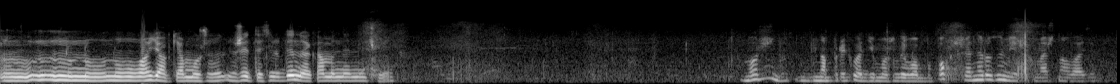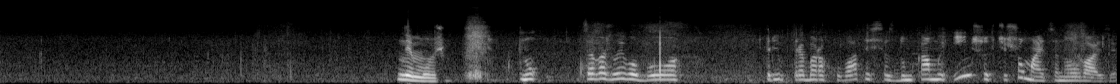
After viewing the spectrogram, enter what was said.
Ну, ну, ну, а як я можу жити з людиною, яка мене не чує? Можеш на прикладі, можливо, бо поки що я не розумію, що маєш на увазі. Не можу. Ну, це важливо, бо треба рахуватися з думками інших, чи що мається на увазі?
